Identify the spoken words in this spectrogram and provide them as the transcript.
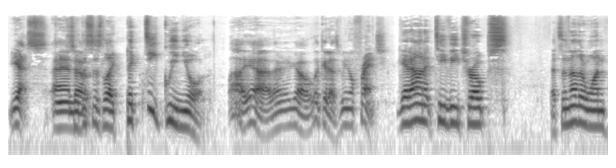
yes, and So uh, this is like Petit Guignol. Ah, yeah, there you go. Look at us, we know French. Get on it, TV tropes. That's another one.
